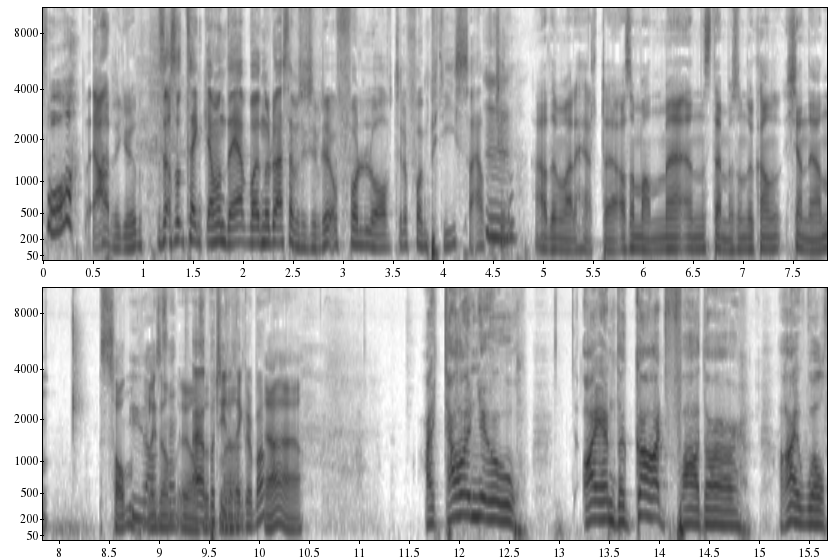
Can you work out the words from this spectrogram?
få! Herregud. Så altså, tenk, ja, det, bare Når du er stemmeskuespiller og får lov til å få en pris av Al Pacino Ja, det må være helt eh, Altså, mann med en stemme som du kan kjenne igjen sånn. Uansett. Liksom, Al Pacino med- tenker du på? Ja, ja, ja. I telling you, I am the Godfather. I will,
